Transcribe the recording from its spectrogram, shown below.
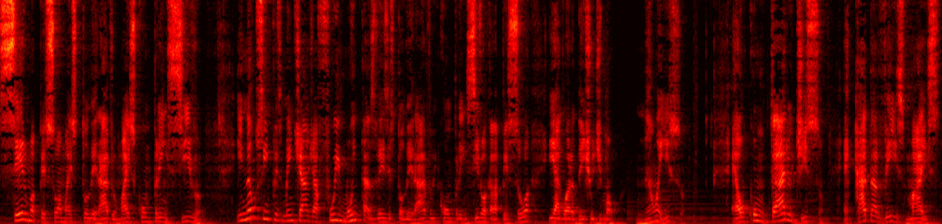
ser uma pessoa mais tolerável, mais compreensível. E não simplesmente, ah, já fui muitas vezes tolerável e compreensível aquela pessoa e agora deixo de mão. Não é isso. É ao contrário disso. É cada vez mais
